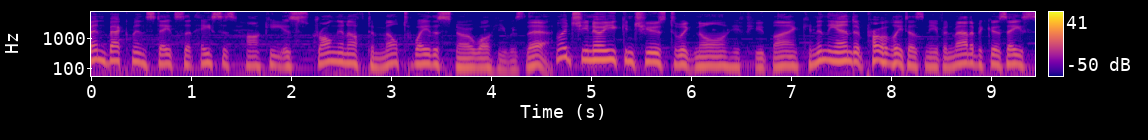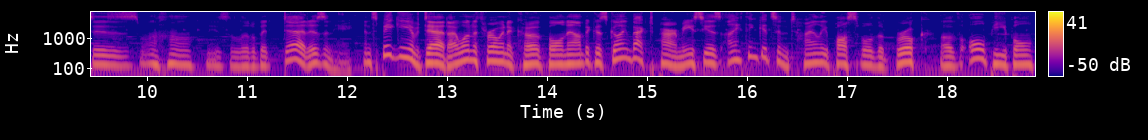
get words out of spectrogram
Benn Beckman states that Ace's Haki is strong enough to melt away the snow while he was there, which you know you can choose to ignore if you'd like, and in the end it probably doesn't even matter because Ace is, well, he's a little bit dead, isn't he? And speaking of dead, I want to throw in a curveball now because going back to Paramecia's, I think it's entirely possible that Brook, of all people,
